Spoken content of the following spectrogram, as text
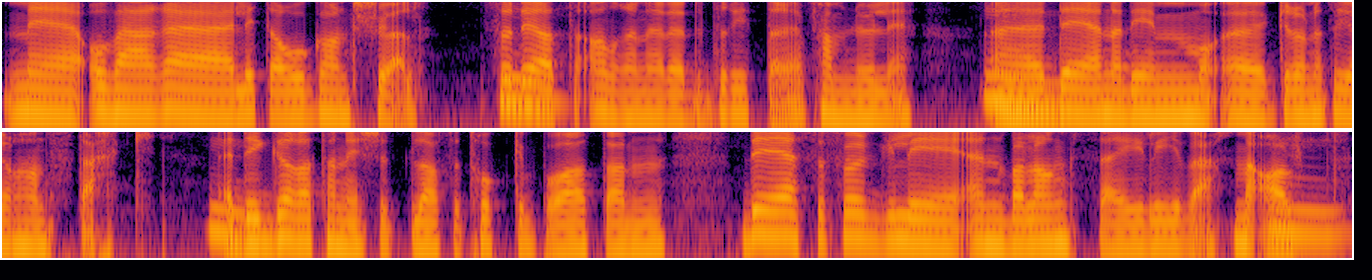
med å være litt arrogant sjøl. Så det at Adrian er det, det driter jeg 5-0 i. Eh, Det er en av de eh, grunnene til å gjøre han sterk. Jeg digger at han ikke lar seg tråkke på. At han, det er selvfølgelig en balanse i livet med alt.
